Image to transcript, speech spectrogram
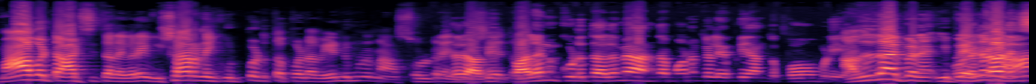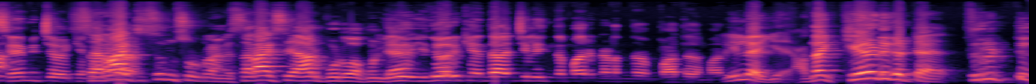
மாவட்ட ஆட்சித்தலைவரை விசாரணைக்கு உட்படுத்தப்பட வேண்டும்னு நான் சொல்கிறேன் பலன் கொடுத்தாலுமே அந்த மனுக்கள் எப்படி அங்க போக முடியும்? அதுதான் இப்போ இப்போ record சேமிச்சு வைக்கணும். செராக்ஸ்ன்னு சொல்கிறாங்க செராக்ஸ் யார் போடுவா கொஞ்சம்? இது வரைக்கும் எந்த ஆட்சியில இந்த மாதிரி நடந்த பார்த்தது மாதிரி இல்ல அதான் கேடுகட்ட திருட்டு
